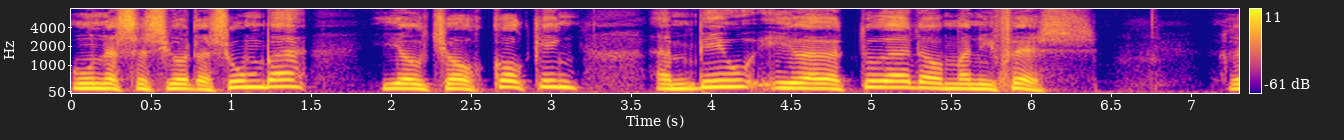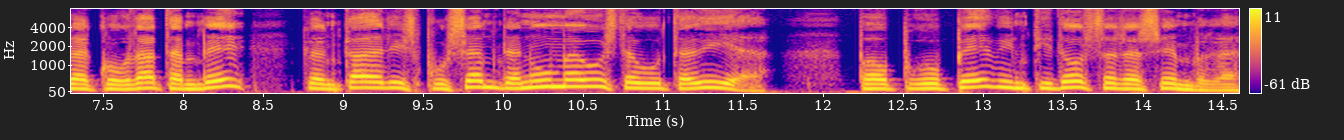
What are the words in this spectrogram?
una sessió de zumba i el show cooking en viu i la lectura del manifest. Recordar també que encara disposem de números de loteria pel proper 22 de desembre,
